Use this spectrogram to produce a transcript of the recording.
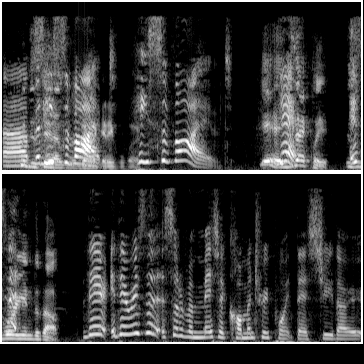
Uh, but he survived. He survived. Yeah. exactly. This is Isn't where it- he ended up. There, there is a sort of a meta commentary point there, Stu, though,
